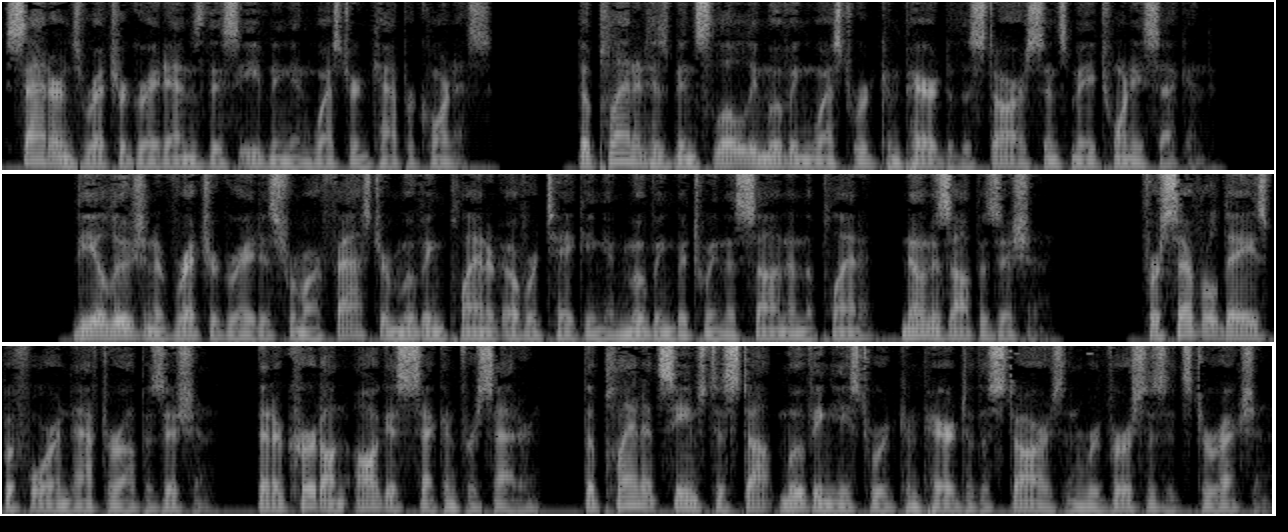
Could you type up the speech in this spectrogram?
Saturn's retrograde ends this evening in Western Capricornus. The planet has been slowly moving westward compared to the stars since May 22. The illusion of retrograde is from our faster moving planet overtaking and moving between the Sun and the planet, known as opposition. For several days before and after opposition, that occurred on August 2 for Saturn, the planet seems to stop moving eastward compared to the stars and reverses its direction.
